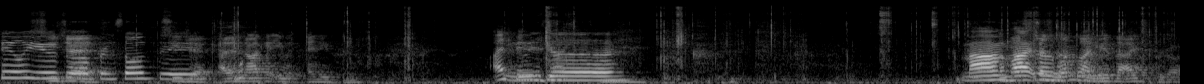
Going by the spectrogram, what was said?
He'll use CJ. them for something. CJ, I did not get you anything. I figured it out. Uh, Mom, Unless I, there's one by me that I forgot.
